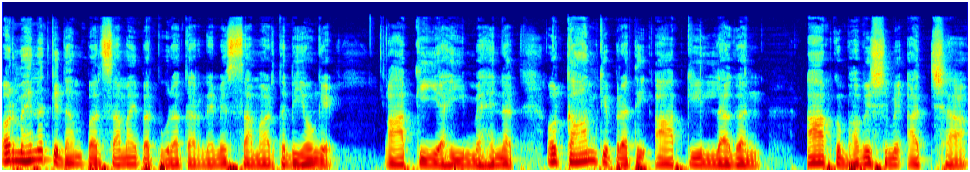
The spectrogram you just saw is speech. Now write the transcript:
और मेहनत के दम पर समय पर पूरा करने में समर्थ भी होंगे। आपकी यही मेहनत और काम के प्रति आपकी लगन आपको भविष्य में अच्छा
